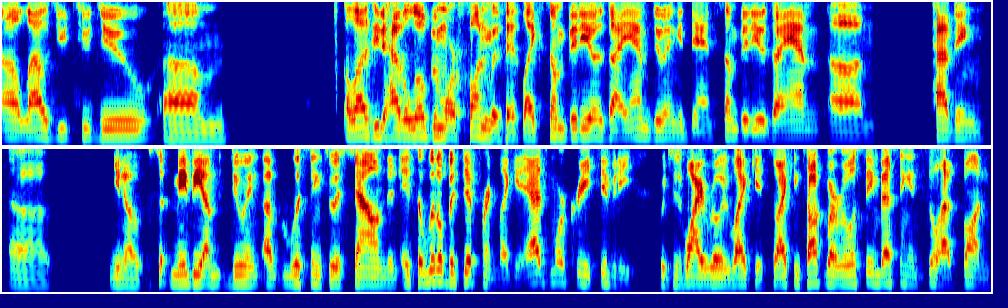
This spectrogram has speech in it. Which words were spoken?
allows you to do um, allows you to have a little bit more fun with it. Like some videos, I am doing a dance. Some videos, I am um, having. Uh, you know, so maybe I'm doing, I'm listening to a sound, and it's a little bit different. Like it adds more creativity which is why I really like it. So I can talk about real estate investing and still have fun,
